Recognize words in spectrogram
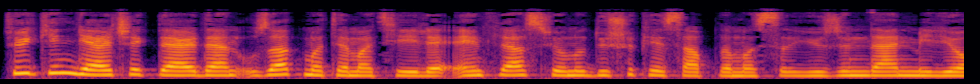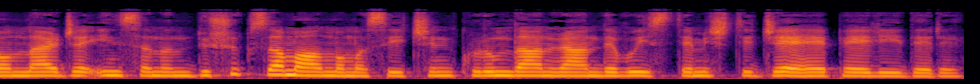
TÜİK'in gerçeklerden uzak matematiğiyle enflasyonu düşük hesaplaması yüzünden milyonlarca insanın düşük zam almaması için kurumdan randevu istemişti CHP lideri.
